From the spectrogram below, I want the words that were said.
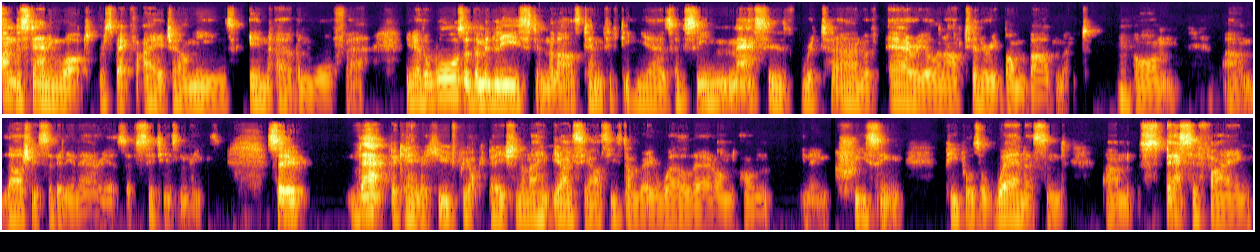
understanding what respect for IHL means in urban warfare. You know, the wars of the Middle East in the last 10, 15 years have seen massive return of aerial and artillery bombardment mm. on um, largely civilian areas of cities and things. So that became a huge preoccupation, and I think the ICRC has done very well there on, on you know, increasing people's awareness and um, specifying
